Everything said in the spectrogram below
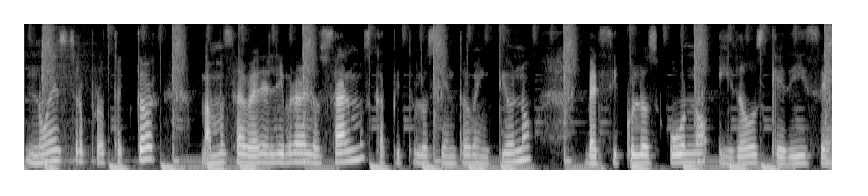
nuestro protector. Vamos a ver el libro de los Salmos, capítulo 121, versículos 1 y 2 que dice,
